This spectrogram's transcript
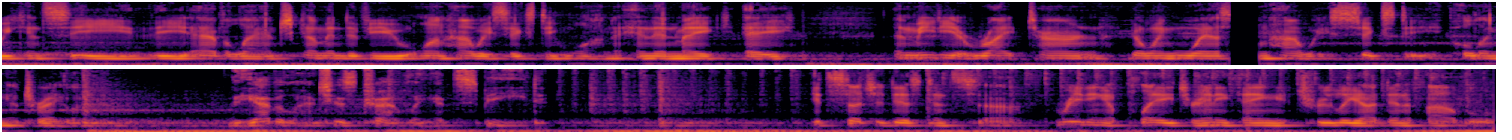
we can see the avalanche come into view on Highway 61 and then make a immediate right turn going west on Highway 60, pulling a trailer. The avalanche is traveling at speed. It's such a distance. Uh, reading a plate or anything truly identifiable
